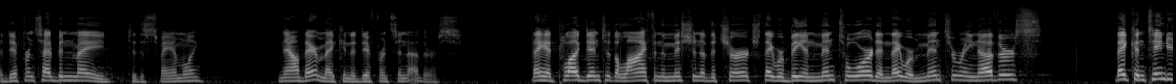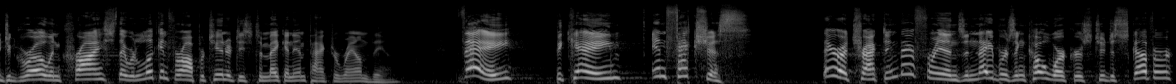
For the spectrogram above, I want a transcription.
A difference had been made to this family. Now they're making a difference in others. They had plugged into the life and the mission of the church. They were being mentored and they were mentoring others. They continued to grow in Christ. They were looking for opportunities to make an impact around them. They became infectious. They're attracting their friends and neighbors and coworkers to discover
